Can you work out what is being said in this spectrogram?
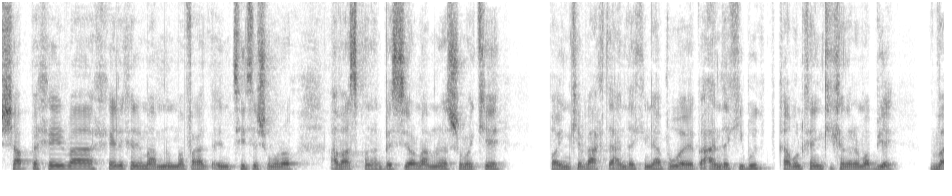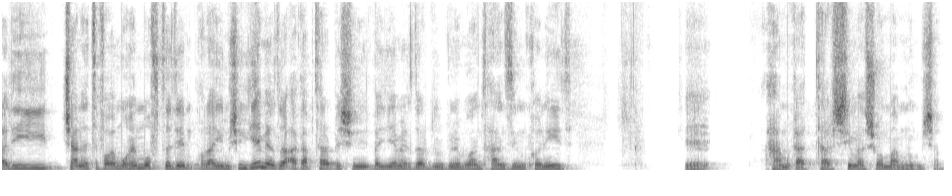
شب بخیر و خیلی خیلی ممنون. من فقط این تیس شما رو عوض کنم. بسیار ممنون از شما که با اینکه وقت اندکی نبود اندکی بود قبول کردین که کنار ما بیاین ولی چند اتفاق مهم افتاده. حالا اگه میشه یه مقدار عقبتر بشینید و یه مقدار دوربین با من تنظیم کنید که همقدر ترشیم از شما ممنون میشم.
